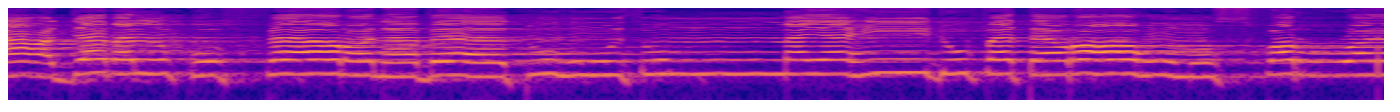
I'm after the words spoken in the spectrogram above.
أعجب الكفار نباته ثم يهيج فتراه مصفرا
